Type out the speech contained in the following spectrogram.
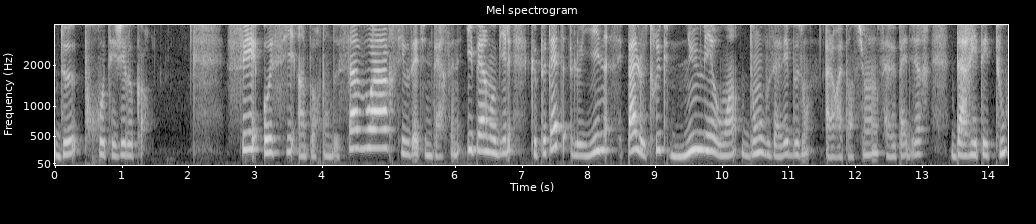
de protéger le corps. C'est aussi important de savoir, si vous êtes une personne hyper mobile, que peut-être le yin, c'est pas le truc numéro un dont vous avez besoin. Alors attention, ça veut pas dire d'arrêter tout.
